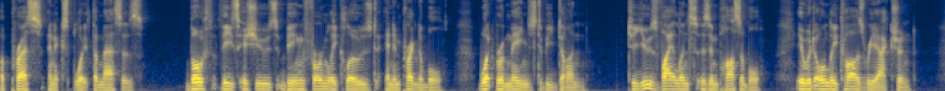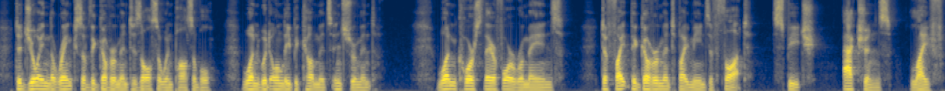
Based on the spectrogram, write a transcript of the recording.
oppress and exploit the masses. Both these issues being firmly closed and impregnable, what remains to be done? To use violence is impossible. It would only cause reaction. To join the ranks of the government is also impossible. One would only become its instrument. One course therefore remains to fight the government by means of thought, speech, actions, life,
